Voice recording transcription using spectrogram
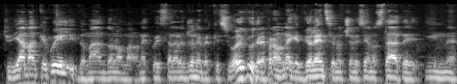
Chiudiamo anche quelli, domando no, ma non è questa la ragione perché si vuole chiudere, però non è che violenze non ce ne siano state in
